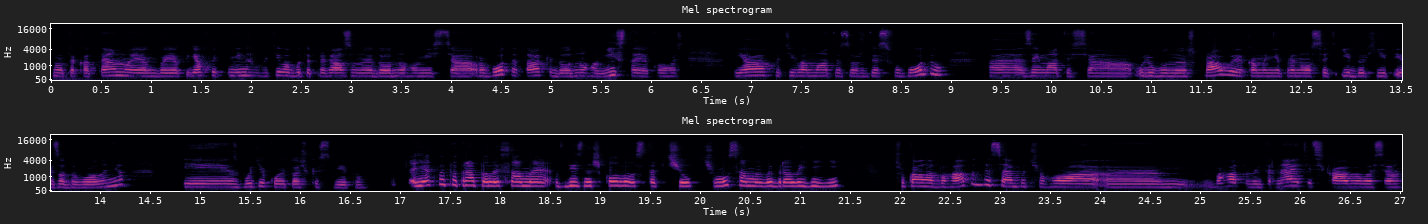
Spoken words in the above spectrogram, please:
ну, така тема, якби як я хоч не хотіла бути прив'язаною до одного місця роботи, так і до одного міста якогось. Я хотіла мати завжди свободу, займатися улюбленою справою, яка мені приносить і дохід, і задоволення, і з будь-якої точки світу. А як ви потрапили саме в бізнес-школу Остапчук? Чому саме вибрали її? Шукала багато для себе чого, е, багато в інтернеті цікавилася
